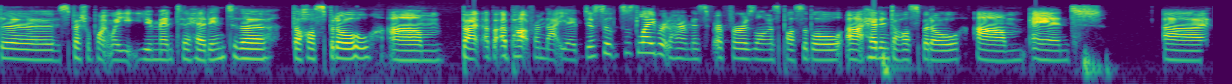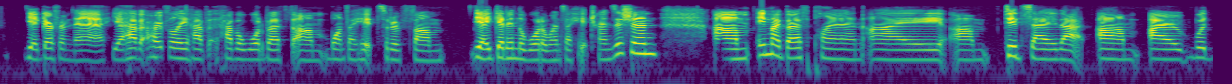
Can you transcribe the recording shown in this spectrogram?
the special point where you, are meant to head into the the hospital. Um but apart from that yeah just just labor at home as for, as long as possible uh, head into hospital um and uh yeah go from there. Yeah have it hopefully have have a water birth um once i hit sort of um yeah, get in the water once I hit transition. Um, in my birth plan, I um, did say that um, I would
